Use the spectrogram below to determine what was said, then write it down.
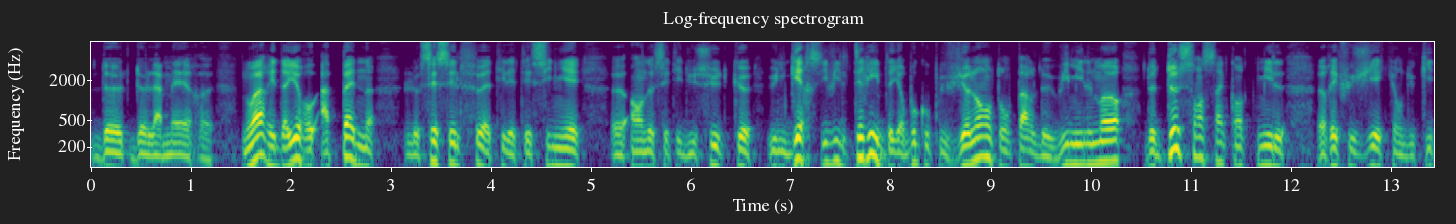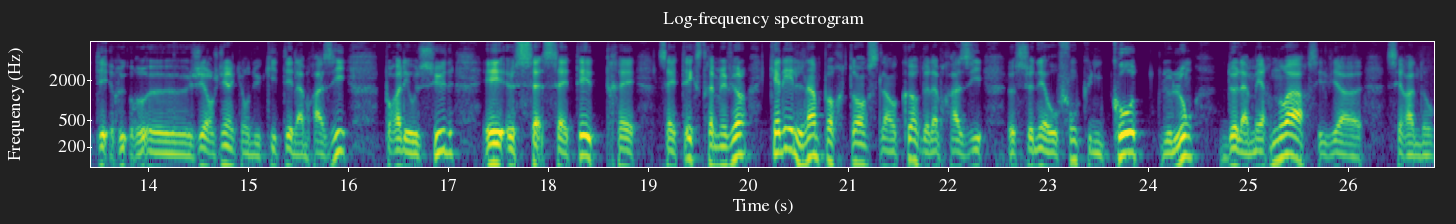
de, la mer euh, Noire, et d'ailleurs à peine le cessez-le-feu a-t-il été signé euh, en Ossétie du Sud qu'une guerre civile terrible, d'ailleurs beaucoup plus violente, on parle de 8000 morts, de 250 000 réfugiés qui ont dû quitter, géorgiens qui ont dû quitter l'Abrasie pour aller au sud, et ça a été ça a été extrêmement violent. Quelle est l'importance, là encore, de l'Abrasie euh, Ce n'est au fond qu'une côte le long de la mer Noire, Sylvia euh, Serrano.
